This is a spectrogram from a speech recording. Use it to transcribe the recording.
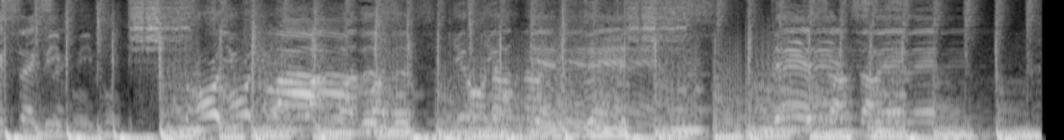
sexy people. To all you fly mothers.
